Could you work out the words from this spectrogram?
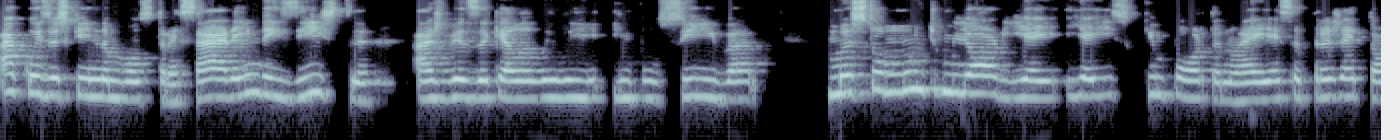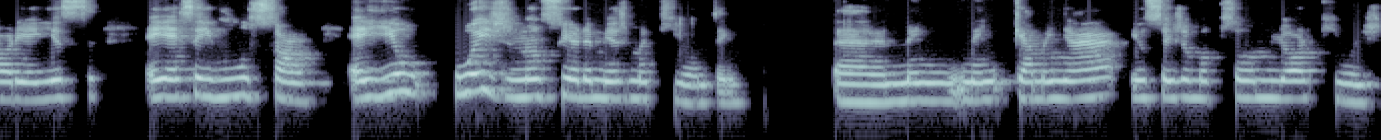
Há coisas que ainda me vão estressar, ainda existe às vezes aquela Lili impulsiva, mas estou muito melhor e é, e é isso que importa, não é? É essa trajetória, é, esse, é essa evolução. É eu hoje não ser a mesma que ontem, uh, nem, nem que amanhã eu seja uma pessoa melhor que hoje.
